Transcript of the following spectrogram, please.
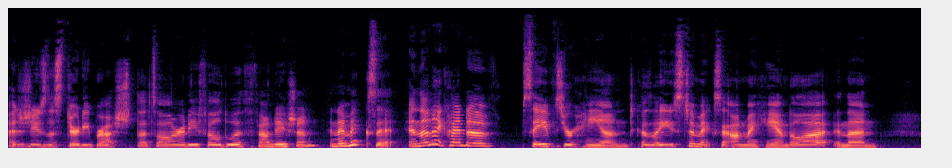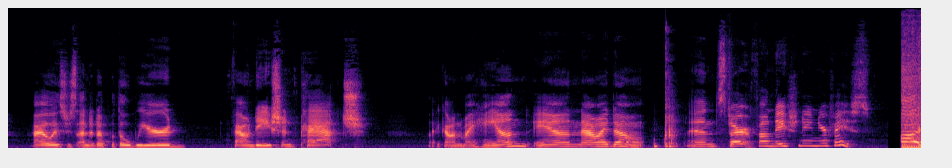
I just use this dirty brush that's already filled with foundation and I mix it. And then it kind of saves your hand because I used to mix it on my hand a lot and then I always just ended up with a weird foundation patch like on my hand and now I don't. And start foundationing your face. I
